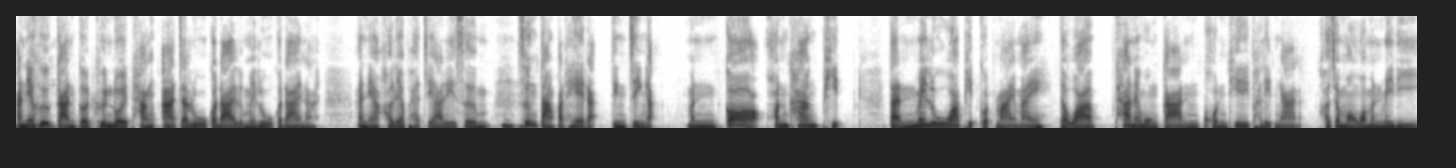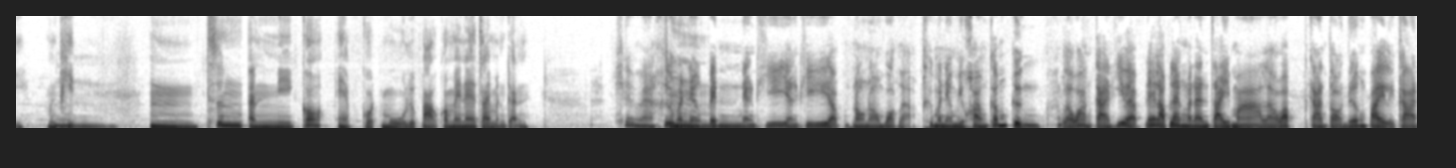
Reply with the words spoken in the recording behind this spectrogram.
อันเนี้ยคือการเกิดขึ้นโดยทั้งอาจจะรู้ก็ได้หรือไม่รู้ก็ได้นะ อันเนี้ยเขาเรียก plagiarism ซึ่งต่างประเทศอะจริง ๆอะมันก็ค่อนข้างผิด แต่ไม่รู้ว่าผิดกฎหมายไหม แต่ว่าถ้าในวงการคนที่ผลิตงานอะเขาจะมองว่ามันไม่ดี มันผิดอืมอืม ซึ่งอันนี้ก็แอบกดหมู่หรือเปล่าก็ไม่แน่ใจเหมือนกัน ใช่ไหมคือมันอืมยังเป็นอย่างที่อย่างที่แบบน้องๆบอกแหละคือมันยังมีความก้ากึ่ง ระหว่างการที่แบบได้รับแรงบันดาลใจมาแล้วว่าการต่อเนื่องไปหรือการ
